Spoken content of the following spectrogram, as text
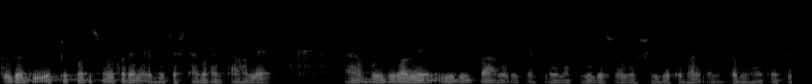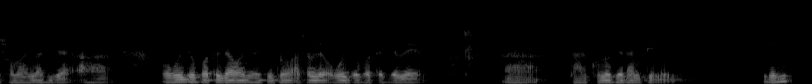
যদি একটু পরিশ্রম করেন এবং চেষ্টা করেন তাহলে বৈধভাবে ইউরোপ বা আমেরিকা কোনো না কোনো দেশে অবশ্যই যেতে পারবেন। তবে হয়তো একটু সময় লাগবে। আর অবৈধ পথে যাওয়া যায় কিন্তু আসলে অবৈধ পথে গেলে তার কোনো গ্যারান্টি নেই। যাই হোক,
